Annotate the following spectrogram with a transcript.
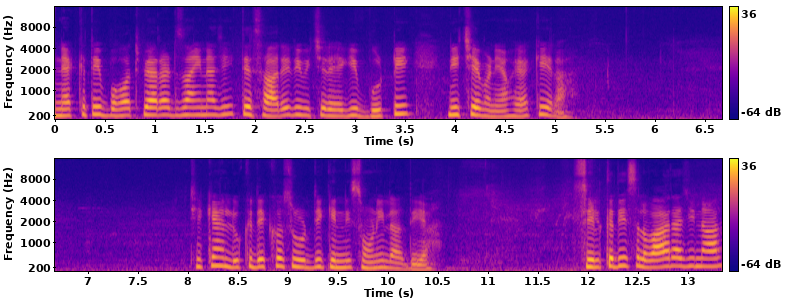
ਨੈਕ ਤੇ ਬਹੁਤ ਪਿਆਰਾ ਡਿਜ਼ਾਈਨ ਆ ਜੀ ਤੇ ਸਾਰੇ ਦੇ ਵਿੱਚ ਰਹੇਗੀ ਬੂਟੀ, ਨੀਚੇ ਬਣਿਆ ਹੋਇਆ ਘੇਰਾ। ਠੀਕ ਹੈ ਲੁੱਕ ਦੇਖੋ, ਸੂਟ ਦੀ ਕਿੰਨੀ ਸੋਹਣੀ ਲੱਗਦੀ ਆ। ਸਿਲਕ ਦੀ ਸਲਵਾਰ ਆ ਜੀ ਨਾਲ।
